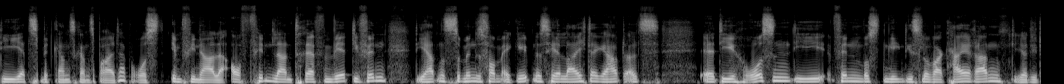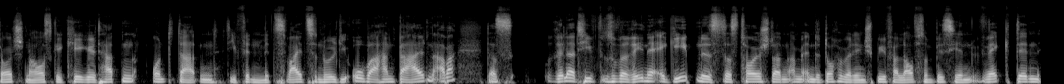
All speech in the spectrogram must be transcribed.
die jetzt mit ganz, ganz breiter Brust im Finale auf Finnland treffen wird. Die Finnen, die hatten es zumindest vom Ergebnis her leichter gehabt als äh, die Russen. Die Finnen mussten gegen die Slowakei ran, die ja die Deutschen rausgekegelt hatten und da hatten die Finnen mit 2 zu 0 die Oberhand behalten. Aber das relativ souveräne Ergebnis, das täuscht dann am Ende doch über den Spielverlauf so ein bisschen weg, denn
